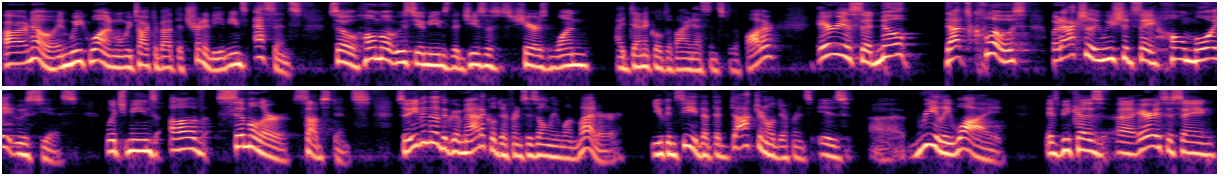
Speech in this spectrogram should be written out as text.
Uh, no, in week one when we talked about the Trinity, it means essence. So homoousia means that Jesus shares one identical divine essence to the Father. Arius said, nope, that's close, but actually we should say homoiousios, which means of similar substance. So even though the grammatical difference is only one letter, you can see that the doctrinal difference is uh, really wide is because uh, Arius is saying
